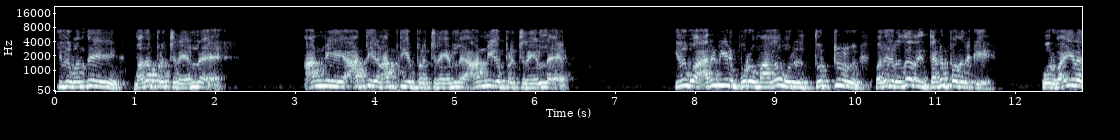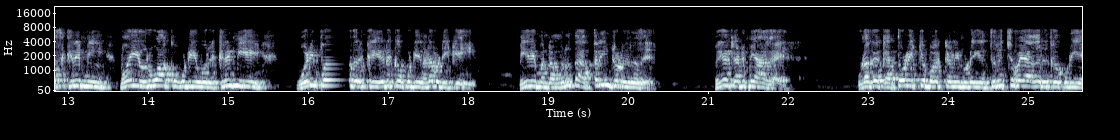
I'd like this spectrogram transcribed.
இது வந்து மத பிரச்சனை அல்ல. ஆன்மீக ஆத்திக நாத்திக பிரச்சனை அல்ல. ஆன்மீக பிரச்சனை அல்ல. இது அறிவியல் பூர்வமாக ஒரு தொற்று வருகிறது. அதை தடுப்பதற்கு ஒரு வைரஸ் கிருமி நோயை உருவாக்கக்கூடிய ஒரு கிருமியை ஒழிப்பதற்கு எடுக்கக்கூடிய நடவடிக்கை நீதிமன்றம் இருந்து அத்தனையும் சொல்லுகிறது. மிக கடுமையாக உலக கத்தோலிக்க மக்களினுடைய திருச்சபையாக இருக்கக்கூடிய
